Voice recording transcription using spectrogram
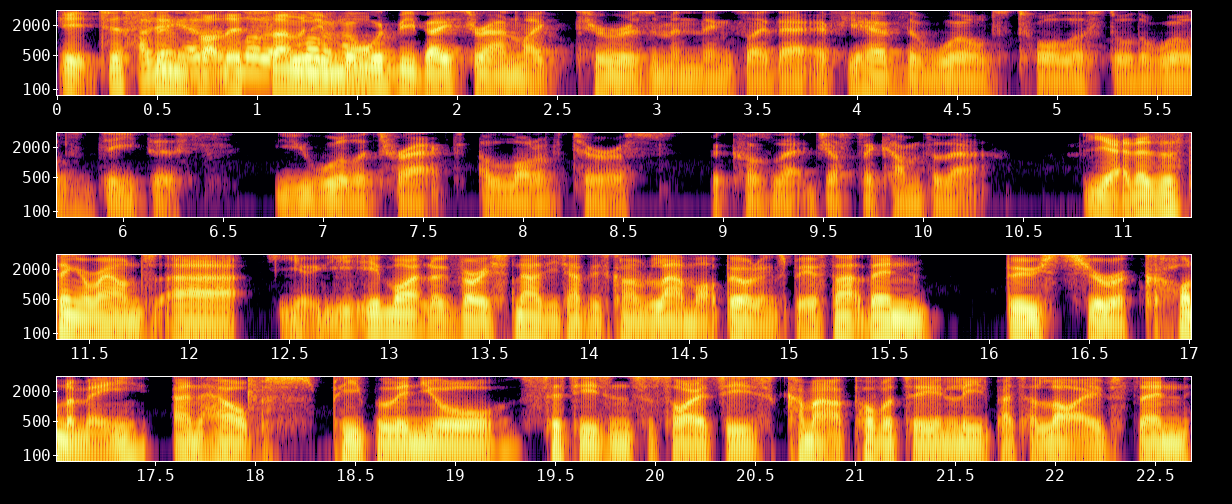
It just I seems like there's lot- so many more. it would be based around like tourism and things like that. If you have the world's tallest or the world's deepest, you will attract a lot of tourists because of that, just to come to that. Yeah, there's a thing around. Uh, you know, it might look very snazzy to have these kind of landmark buildings, but if that then boosts your economy and helps people in your cities and societies come out of poverty and lead better lives, then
